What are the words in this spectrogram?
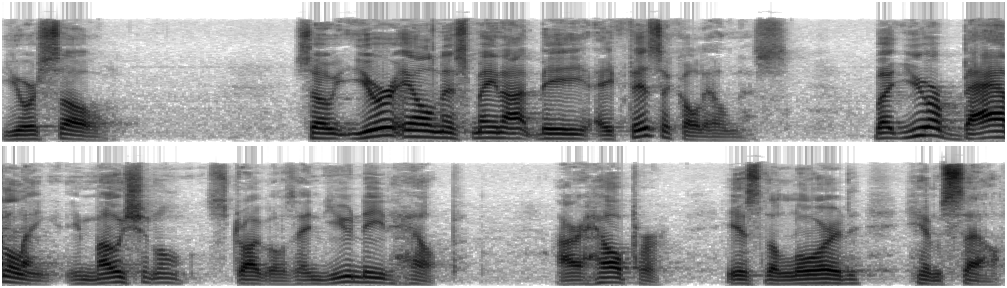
your soul. So your illness may not be a physical illness, but you're battling emotional struggles and you need help. Our helper is the Lord Himself.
